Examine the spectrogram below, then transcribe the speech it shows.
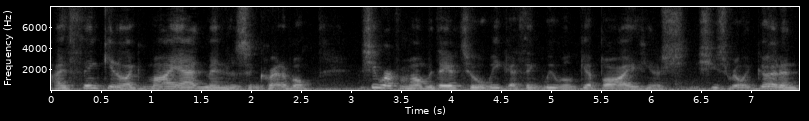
I think, you know, like my admin, who's incredible, she worked from home a day or two a week. I think we will get by. You know, she, she's really good. And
